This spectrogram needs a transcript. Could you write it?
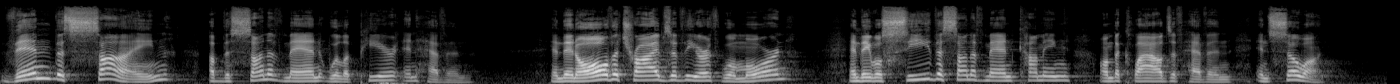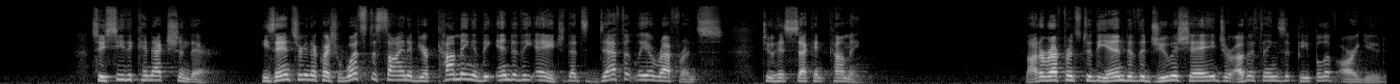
Then the sign of the Son of Man will appear in heaven. And then all the tribes of the earth will mourn, and they will see the Son of Man coming on the clouds of heaven, and so on. So you see the connection there. He's answering their question What's the sign of your coming and the end of the age? That's definitely a reference to his second coming. Not a reference to the end of the Jewish age or other things that people have argued,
